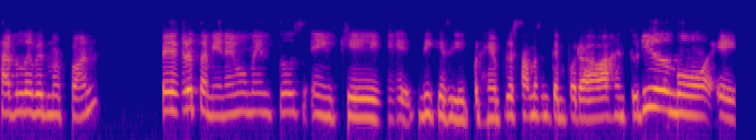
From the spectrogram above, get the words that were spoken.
have a little bit more fun. Pero también hay momentos en que, di que si, por ejemplo, estamos en temporada baja en turismo, eh,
